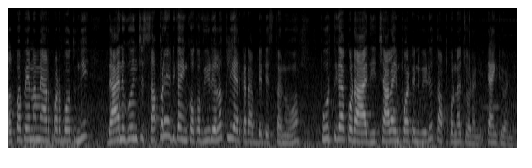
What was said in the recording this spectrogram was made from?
అల్పపీనం ఏర్పడబోతుంది. దాని గురించి సపరేట్గా ఇంకొక వీడియోలో క్లియర్ కట్ అప్డేట్ ఇస్తాను. పూర్తిగా కూడా అది చాలా ఇంపార్టెంట్ వీడియో తప్పకుండా చూడండి. థ్యాంక్ యూ అండి.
